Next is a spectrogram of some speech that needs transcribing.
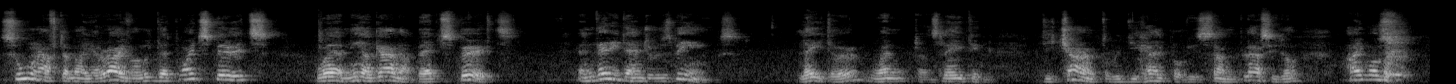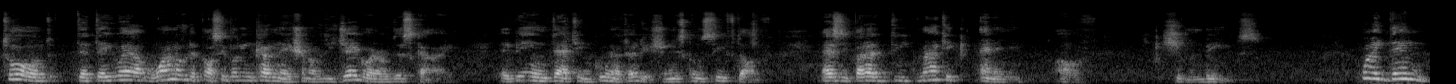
soon after my arrival that white spirits were Nyagana bad spirits and very dangerous beings. Later, when translating the chant with the help of his son Placido, I was told that they were one of the possible incarnations of the jaguar of the sky, a being that in Kuna tradition is conceived of as the paradigmatic enemy of human beings. Why then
